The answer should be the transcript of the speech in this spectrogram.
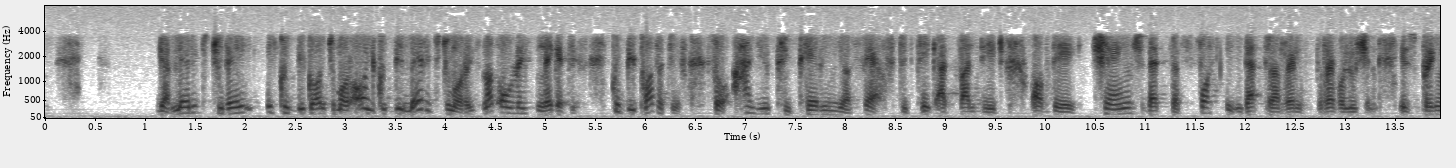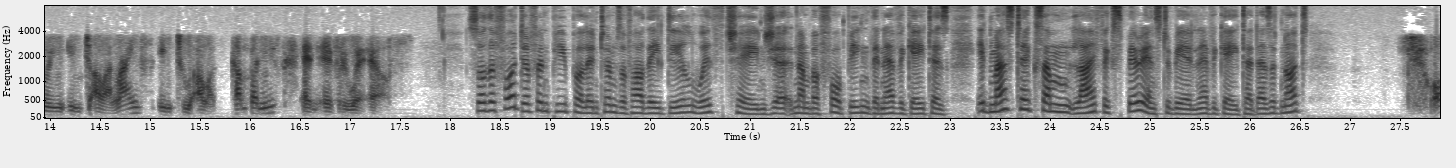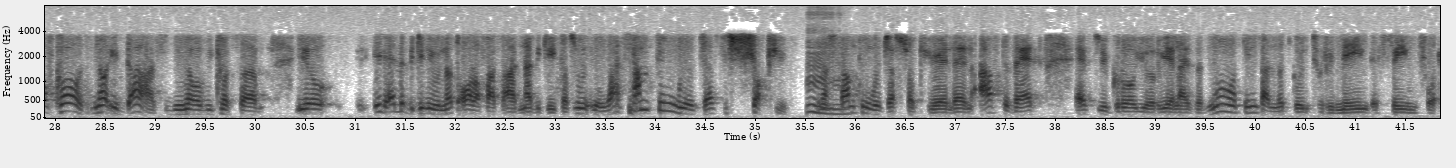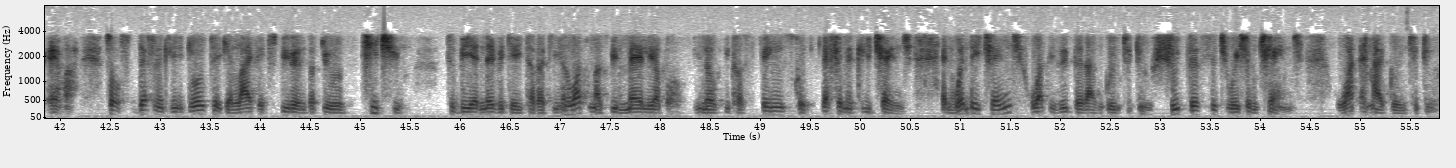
You are married today, it could be gone tomorrow, or you could be married tomorrow. It's not always negative, it could be positive. So, are you preparing yourself to take advantage of the change that the fourth industrial re- revolution is bringing into our lives, into our companies, and everywhere else? So, the four different people, in terms of how they deal with change, uh, number four being the navigators, it must take some life experience to be a navigator, does it not? Of course, no, it does. You know, because uh, you know it, at the beginning, not all of us are navigators. What something will just shock you. Mm. you know, mm. something will just shock you, and then after that, as you grow, you realize that no, things are not going to remain the same forever. So definitely, it will take a life experience that will teach you to be a navigator that you know what must be malleable, you know, because things could definitely change. And when they change, what is it that I'm going to do? Should this situation change, what am I going to do?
